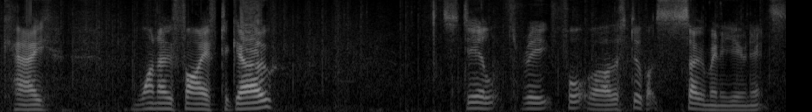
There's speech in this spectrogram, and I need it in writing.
Okay, okay. 105 to go. Still three, four. Well, they've still got so many units.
